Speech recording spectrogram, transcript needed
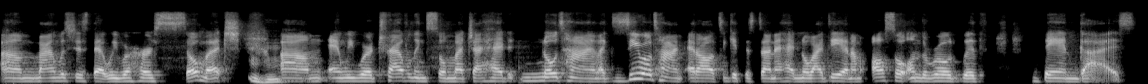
Um, mine was just that we rehearsed so much, mm-hmm. um, and we were traveling so much. I had no time, like zero time at all, to get this done. I had no idea, and I'm also on the road with band guys.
